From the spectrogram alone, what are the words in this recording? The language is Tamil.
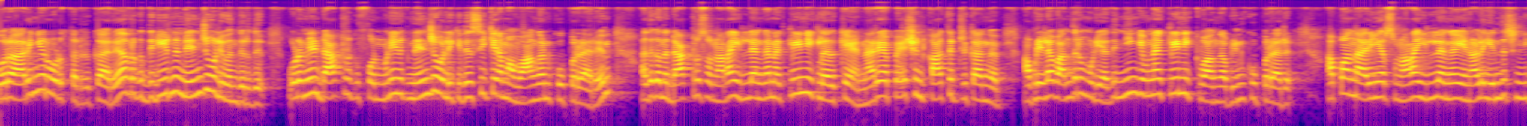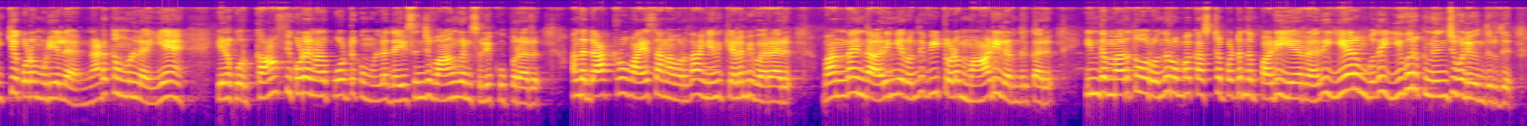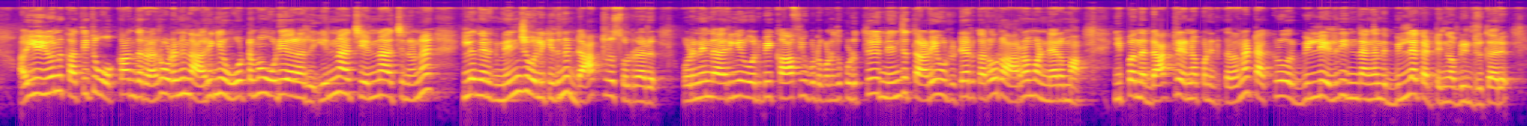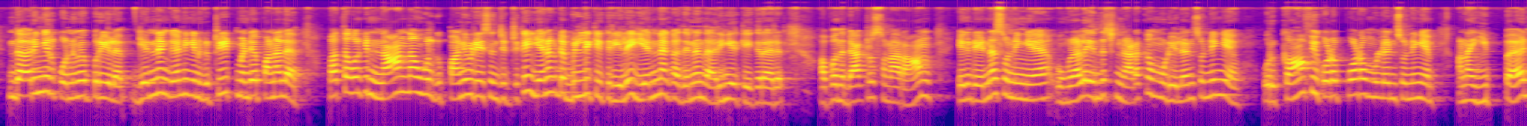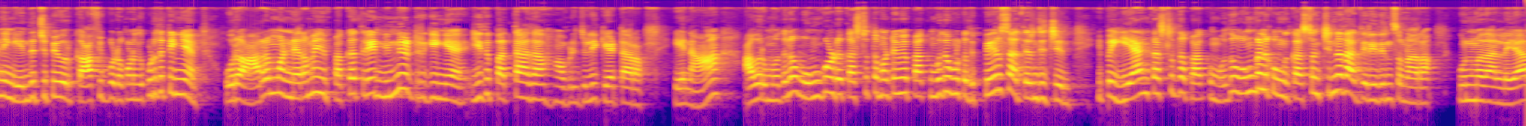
ஒரு அறிஞர் ஒருத்தர் இருக்காரு. அவருக்கு திடீர்னு நெஞ்சு வலி வந்துருது. உடனே டாக்டருக்கு ஃபோன் பண்ணி எனக்கு நெஞ்சு வலிக்குது சீக்கிரமா வாங்கன்னு கூப்பிட்றாரு. அதுக்கு அந்த டாக்டர் சொன்னாரா இல்லைங்க நான் கிளினிக்கில் இருக்கேன். நிறைய பேஷண்ட் காத்துட்டு இருக்காங்க. அப்படிலாம் வந்துட முடியாது. நீங்கள் வேணால் கிளினிக் வாங்க அப்படின்னு கூப்பிட்றாரு. அப்போ அந்த அறிஞர் சொன்னாரா இல்லைங்க என்னால் எந்திரிச்சு நிற்க கூட முடியலை. நடக்க முடியல. ஏன்? எனக்கு ஒரு காஃபி கூட என்னால் போட்டுக்க முடியல. தயவு செஞ்சு வாங்கன்னு சொல்லி கூப்பிட்றாரு. அந்த டாக்டரும் வயசானவர் தான் அங்கேருந்து கிளம்பி வராரு. வந்தால் இந்த அறிஞர் வந்து வீட்டோட மாடியில் இருந்திருக்காரு. இந்த மருத்துவர் வந்து ரொம்ப கஷ்டப்பட்டு இந்த படி ஏறுறாரு. ஏறும்போது இவருக்கு நெஞ்சு வலி வந்துடுது ஐயோன்னு கத்திட்டு உட்காந்துறாரு உடனே இந்த அறிஞர் ஓட்டமாக ஓடியாராரு. என்னாச்சு என்னாச்சுன்னு இல்லைங்க எனக்கு நெஞ்சு வலிக்குதுன்னு டாக்டர் சொல்கிறாரு உடனே இந்த அறிஞர் ஓடி போய் காஃபி போட்டு கொண்டு வந்து கொடுத்து நெஞ்சு தடை விட்டுட்டே இருக்காரு ஒரு அரை மணி நேரமா. இப்போ அந்த டாக்டர் என்ன பண்ணியிருக்காருன்னா டக்குனு ஒரு பில்லு எழுதி இந்தாங்க இந்த பில்லை கட்டுங்க அப்படின்னு இருக்காரு. இந்த அறிஞருக்கு ஒன்றுமே புரியல. என்னங்க நீங்கள் எனக்கு ட்ரீட்மெண்ட்டே பண்ணலை. பத்த வரைக்கும் நான் தான் உங்களுக்கு பணிவிடையை செஞ்சுட்ருக்கேன் என்கிட்ட எனக்கிட்ட பில்லு கேட்குறீங்களே என்ன கதைன்னு அந்த அறிஞர் கேட்குறாரு அப்போ அந்த டாக்டர் சொன்னாராம் என்கிட்ட என்ன சொன்னீங்க? உங்களால் எந்திரிச்சு நடக்க முடியலன்னு சொன்னீங்க. ஒரு காஃபி கூட போட முடியலன்னு சொன்னீங்க. ஆனால் இப்போ நீங்கள் எந்திரிச்சு போய் ஒரு காஃபி போட கொண்டு வந்து கொடுத்துட்டீங்க. ஒரு அரை மணி நேரமா என் பக்கத்துலேயே நின்றுட்டு இருக்கீங்க. இது பத்தாதா? அப்படின்னு சொல்லி கேட்டாராம். ஏன்னா அவர் முதல்ல உங்களோட கஷ்டத்தை மட்டுமே பார்க்கும்போது உங்களுக்கு அது பெருசாக தெரிஞ்சிச்சு. இப்போ என் கஷ்டத்தை பார்க்கும்போது உங்களுக்கு உங்கள் கஷ்டம் சின்னதாக தெரியுதுன்னு சொன்னாராம். உண்மைதான் இல்லையா?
